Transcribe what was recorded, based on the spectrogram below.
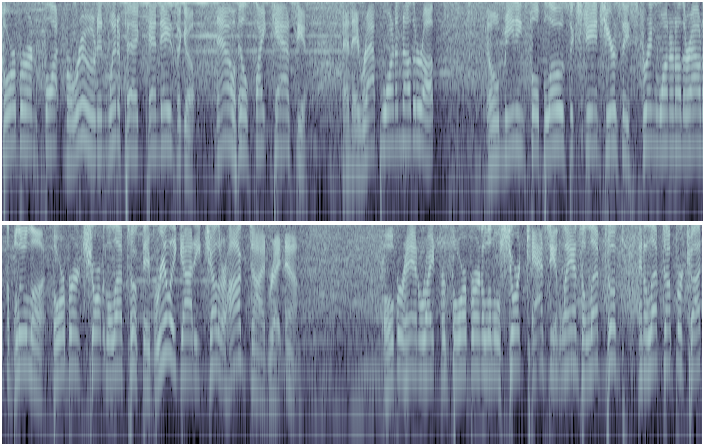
Thorburn fought Maroon in Winnipeg 10 days ago. Now he'll fight Kassian. And they wrap one another up. No meaningful blows exchanged here as they string one another out at the blue line. Thorburn short with a left hook. They've really got each other hogtied right now. Overhand right from Thorburn, a little short. Kassian lands a left hook and a left uppercut,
